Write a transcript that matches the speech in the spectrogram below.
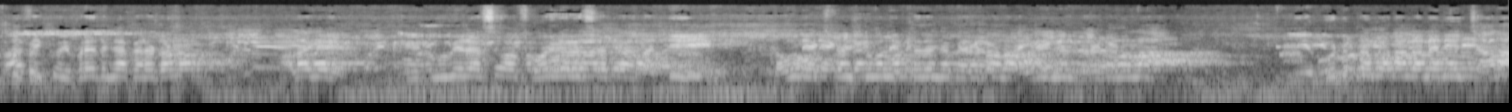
ట్రాఫిక్ విపరీతంగా పెరగటం. అలాగే ఈ టూ వీలర్స్ ఫోర్ వీలర్స్ యొక్క రద్దీ టౌన్ ఎక్స్పెన్షన్ వల్ల విపరీతంగా పెరగడం వల్ల హైవే మీద పెరగడం వల్ల ఈ రోడ్డు ప్రమాదాలు అనేది చాలా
